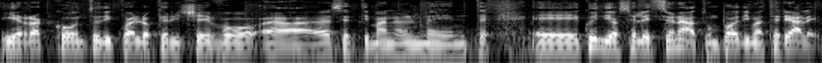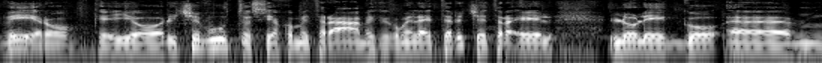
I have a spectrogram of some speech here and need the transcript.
il racconto di quello che ricevo eh, settimanalmente. E quindi ho selezionato un po' di materiale vero che io ho ricevuto, sia come trame che come lettere, eccetera, e lo leggo. ehm,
